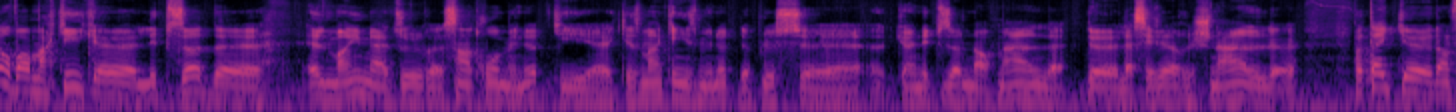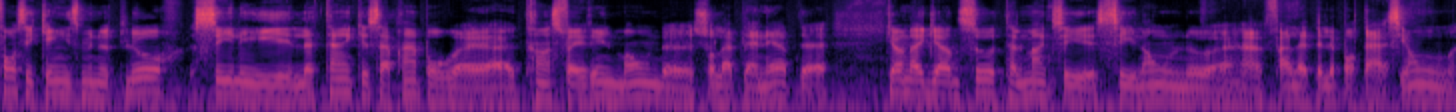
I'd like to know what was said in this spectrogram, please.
on va remarquer que l'épisode elle-même a dure 103 minutes, qui est quasiment 15 minutes de plus qu'un épisode normal de la série originale. Peut-être que dans le fond, ces 15 minutes-là, c'est le temps que ça prend pour transférer le monde sur la planète. quand on regarde ça, tellement que c'est long, faire la téléportation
